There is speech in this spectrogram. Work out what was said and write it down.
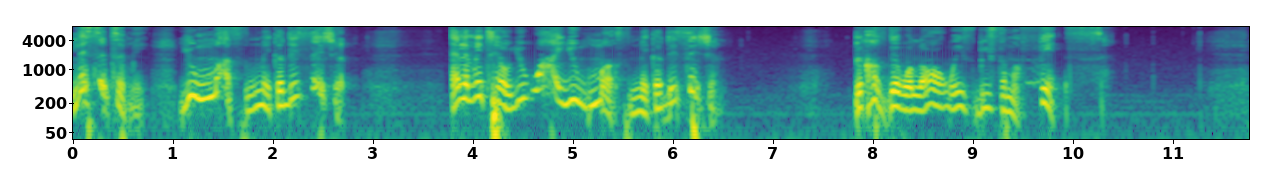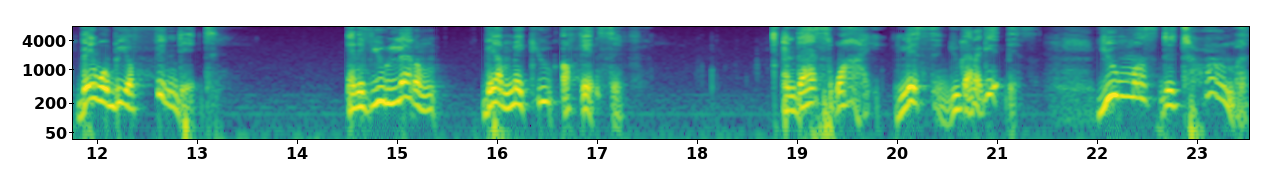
Listen to me. You must make a decision. And let me tell you why you must make a decision. Because there will always be some offense. They will be offended and if you let them, they'll make you offensive. And that's why, listen, you got to get this. You must determine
